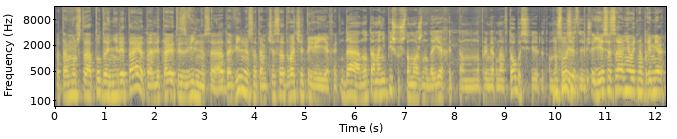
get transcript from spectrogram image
Потому что оттуда не летают, а летают из Вильнюса. А до Вильнюса там часа 2-4 ехать. Да, но там они пишут, что можно доехать, там, например, на автобусе или там Ну, на смысле, поезде. если сравнивать, например,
